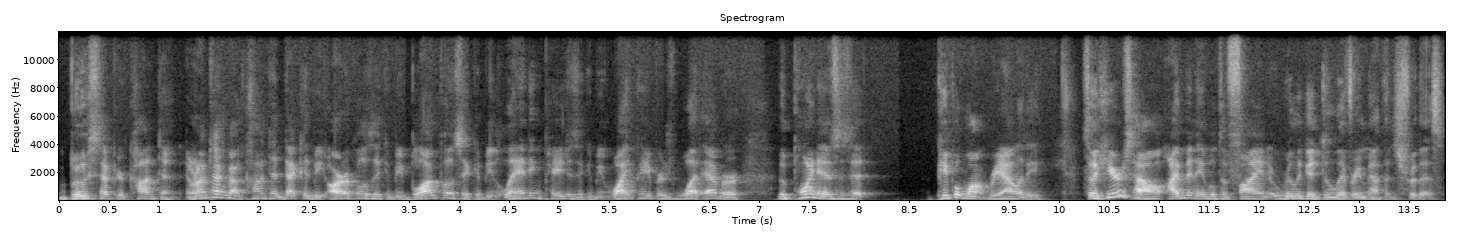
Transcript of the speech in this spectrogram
boost up your content. And when I'm talking about content, that could be articles, it could be blog posts, it could be landing pages, it could be white papers, whatever. The point is, is that people want reality. So here's how I've been able to find really good delivery methods for this.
